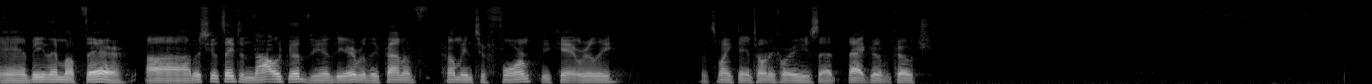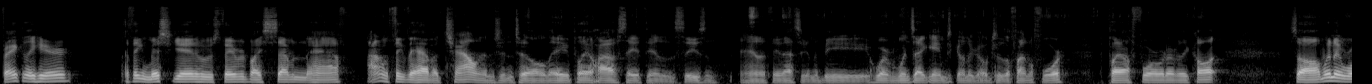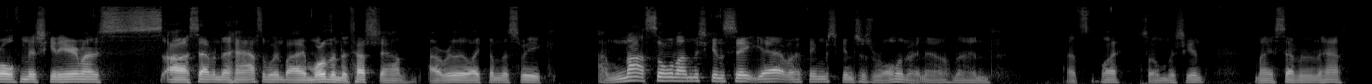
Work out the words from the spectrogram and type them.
and beating them up there. Uh, Michigan State did not look good at the end of the year, but they've kind of come into form. You can't really. It's Mike D'Antoni for you. He's that, that good of a coach. Frankly, here, I think Michigan, who's favored by seven and a half, I don't think they have a challenge until they play Ohio State at the end of the season. And I think that's going to be whoever wins that game is going to go to the Final Four, the playoff four, whatever they call it. So I'm going to roll with Michigan here, minus, uh, seven and a half to win by more than a touchdown. I really like them this week. I'm not sold on Michigan State yet, but I think Michigan's just rolling right now, and that's the play. So Michigan minus seven and a half.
